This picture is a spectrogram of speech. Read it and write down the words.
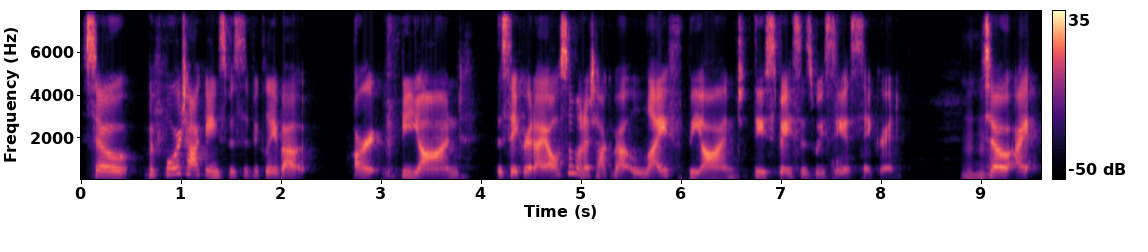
So, before talking specifically about art beyond the sacred, I also want to talk about life beyond these spaces we see as sacred. Mm-hmm. So, I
